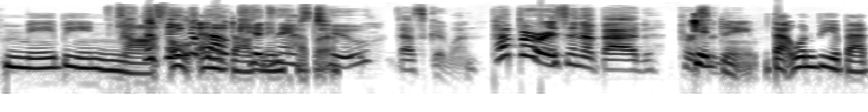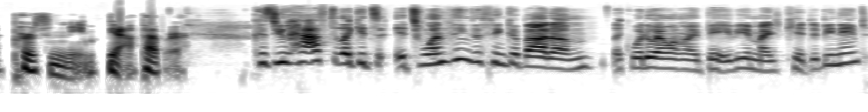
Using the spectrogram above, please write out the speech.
Maybe not. the thing oh, about named names Pepper. too, that's a good one. Pepper isn't a bad person Kid name. That wouldn't be a bad person name. Yeah, Pepper. because you have to like it's it's one thing to think about um like what do I want my baby and my kid to be named,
